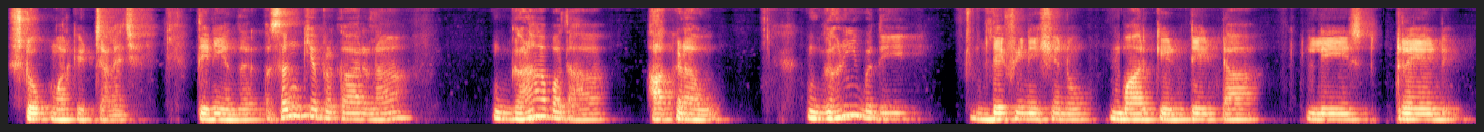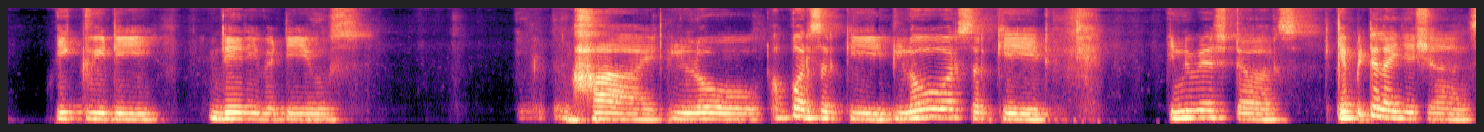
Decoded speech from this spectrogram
સ્ટોક માર્કેટ ચાલે છે. તેની અંદર અસંખ્ય પ્રકારના ઘણા બધા આંકડાઓ, ઘણી બધી ડેફિનેશનો, market data, list, trade, equity, derivatives high low upper circuit lower circuit investors capitalizations,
